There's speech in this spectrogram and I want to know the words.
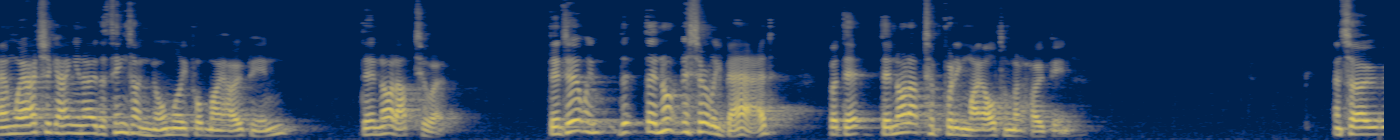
And we're actually going, you know, the things I normally put my hope in, they're not up to it. They're, certainly, they're not necessarily bad, but they're, they're not up to putting my ultimate hope in. And so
